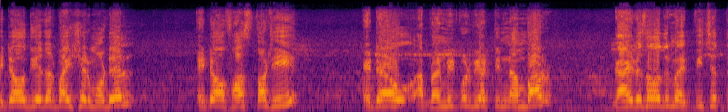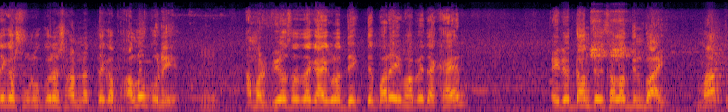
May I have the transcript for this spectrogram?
এটাও দুই হাজার বাইশের মডেল এটাও ফার্স্ট পার্টি এটাও আপনার মিরপুর বিআরটির নাম্বার গাড়িটা চালাতেন ভাই পিছের থেকে শুরু করে সামনের থেকে ভালো করে আমার বিয়ের সাথে গাড়িগুলো দেখতে পারে এইভাবে দেখায়েন। এটার দাম চাই সালাউদ্দিন ভাই মাত্র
